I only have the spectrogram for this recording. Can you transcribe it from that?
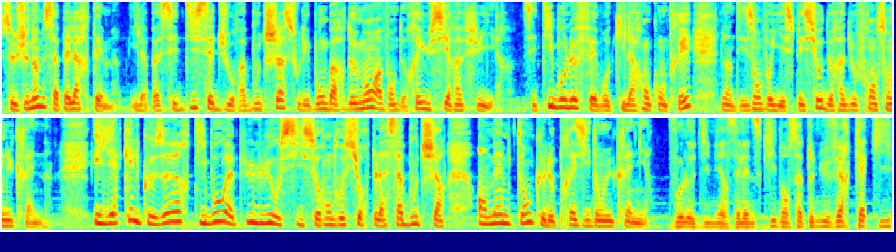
Ce jeune homme s'appelle Artem. Il a passé 17 jours à Boutcha sous les bombardements avant de réussir à fuir. C'est Thibault Lefebvre qui l'a rencontré, l'un des envoyés spéciaux de Radio France en Ukraine. Il y a quelques heures, Thibault a pu lui aussi se rendre sur place à Boutcha, en même temps que le président ukrainien. Volodymyr Zelensky dans sa tenue vert kaki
